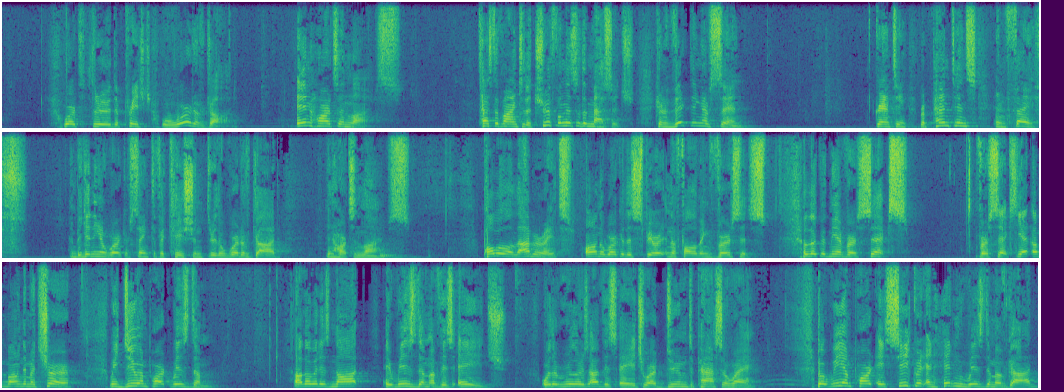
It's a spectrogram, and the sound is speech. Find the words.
worked through the preached Word of God in hearts and lives, testifying to the truthfulness of the message, convicting of sin, granting repentance and faith, and beginning a work of sanctification through the Word of God in hearts and lives. Paul will elaborate on the work of the Spirit in the following verses. Look with me at verse 6. Verse 6 Yet among the mature we do impart wisdom, although it is not a wisdom of this age, or the rulers of this age who are doomed to pass away. But we impart a secret and hidden wisdom of God,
